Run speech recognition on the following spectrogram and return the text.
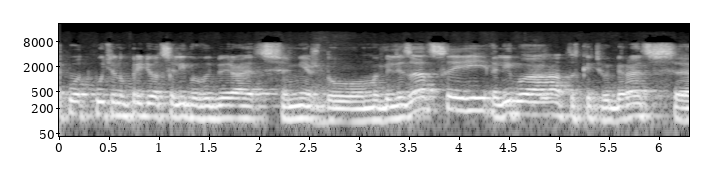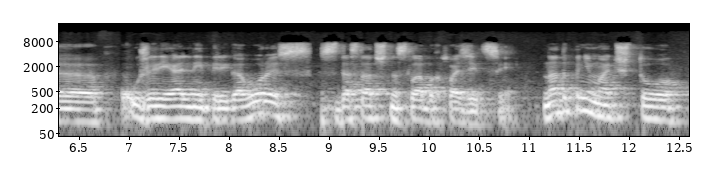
Так вот, Путину придется либо выбирать между мобилизацией, либо, так сказать, выбирать э, уже реальные переговоры с, с достаточно слабых позиций. Надо понимать, что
